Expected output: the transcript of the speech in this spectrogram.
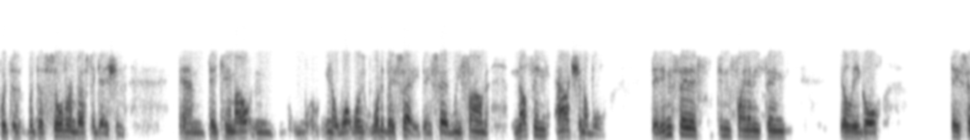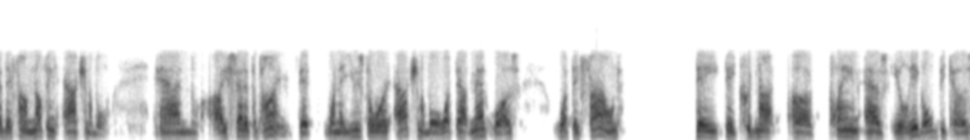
with the with the silver investigation and they came out and you know what was what did they say they said we found nothing actionable. They didn't say they didn't find anything illegal. They said they found nothing actionable. And i said at the time that when they used the word actionable what that meant was what they found they they could not uh, claim as illegal because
